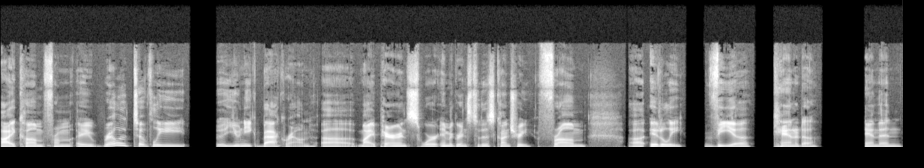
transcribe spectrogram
I come from a relatively unique background. Uh, my parents were immigrants to this country from uh, Italy via Canada and then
